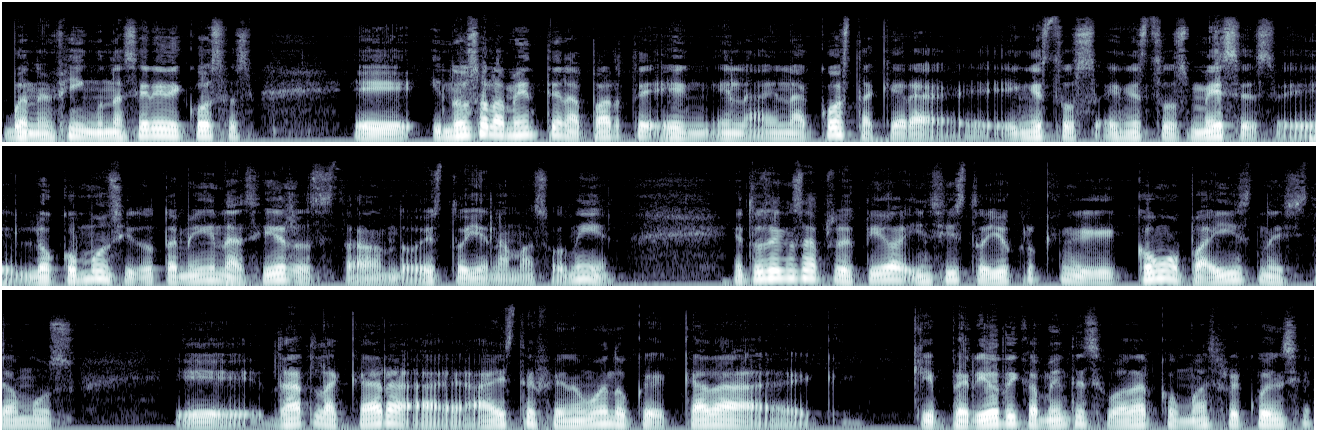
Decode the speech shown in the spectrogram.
bueno, en fin, una serie de cosas. y no solamente en la parte, en, en, la, en la costa, que era en estos, en estos meses lo común, sino también en las sierras se está dando esto y en la Amazonía. Entonces, en esa perspectiva, insisto, yo creo que como país necesitamos dar la cara a, a, este fenómeno que cada que periódicamente se va a dar con más frecuencia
